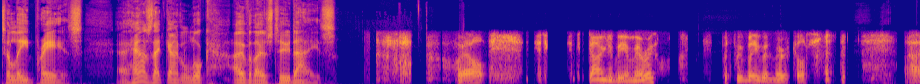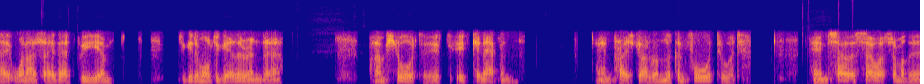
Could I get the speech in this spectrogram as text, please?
to lead prayers. Uh, how's that going to look over those two days? Well, it's, going to be a miracle, but we believe in miracles. I, when I say that, we um, to get them all together, and uh, I'm sure it, it, it can happen. And praise God, I'm looking forward to it. And so so are some of the,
